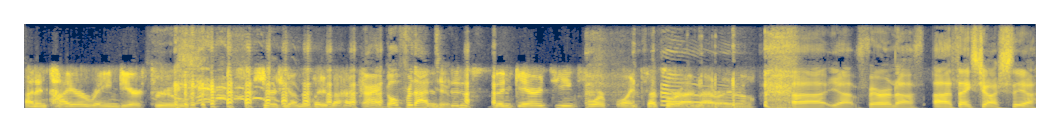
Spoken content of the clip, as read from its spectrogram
an entire reindeer through security on the way back. All right, go for that too. Than, than guaranteeing four points. That's where I'm at right now. Uh, yeah, fair enough. Uh, thanks, Josh. See ya.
